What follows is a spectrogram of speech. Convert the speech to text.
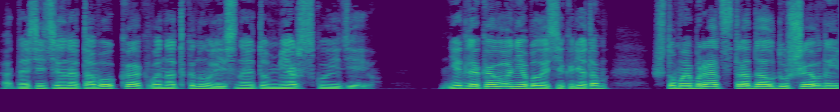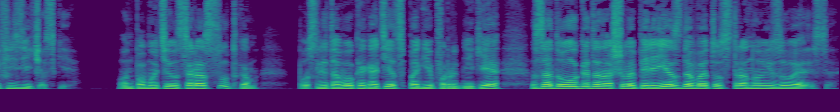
относительно того, как вы наткнулись на эту мерзкую идею. Ни для кого не было секретом, что мой брат страдал душевно и физически. Он помутился рассудком после того, как отец погиб в руднике задолго до нашего переезда в эту страну из Уэльса.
